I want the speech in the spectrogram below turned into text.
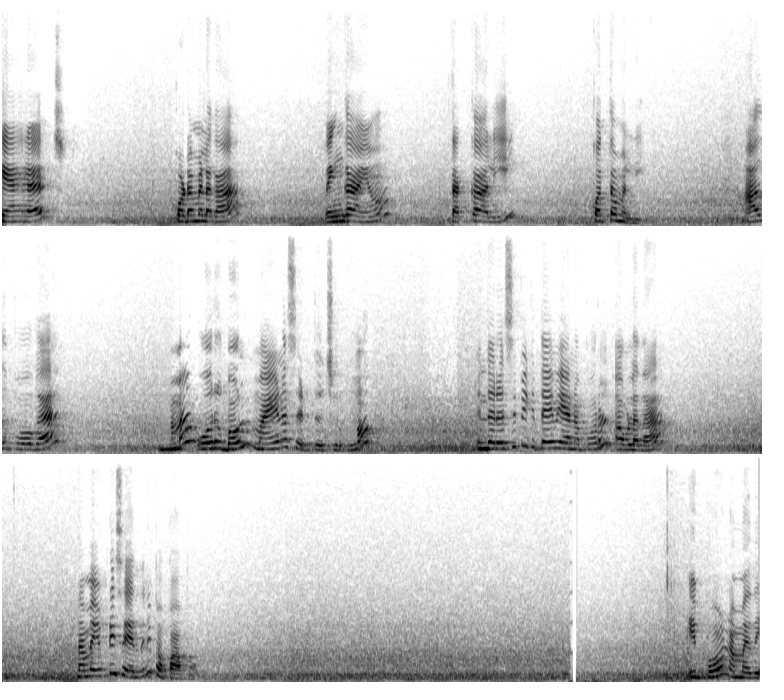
கேரட் குடமிளகாய் வெங்காயம் தக்காளி கொத்தமல்லி. அது போக நம்ம ஒரு பவுல் மயனஸ் எடுத்து வச்சுருக்கோம். இந்த ரெசிபிக்கு தேவையான பொருள் அவ்வளோதான் நம்ம எப்படி செய்கிறதுன்னு இப்போ பார்ப்போம். இப்போது நம்ம இது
